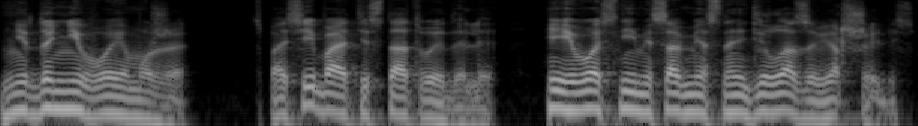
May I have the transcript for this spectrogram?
Не до него им уже. Спасибо, аттестат выдали. И его с ними совместные дела завершились.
